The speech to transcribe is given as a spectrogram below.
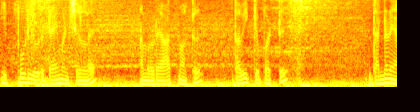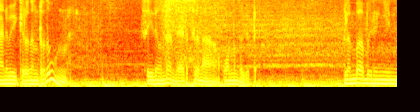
இப்படி ஒரு டைமென்ஷனில் நம்மளுடைய ஆத்மாக்கள் தவிக்கப்பட்டு தண்டனை அனுபவிக்கிறதுன்றதும் உண்மை. ஸோ இது வந்து அந்த இடத்துல நான் உணர்ந்துக்கிட்டேன் லம்பாபிரிங்கின்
